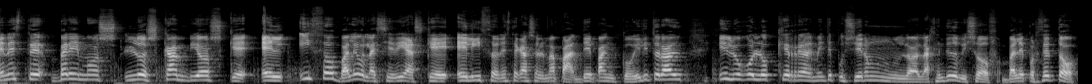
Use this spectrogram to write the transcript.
en este veremos los cambios que él hizo, ¿vale? O las ideas que él hizo, en este caso en el mapa de Banco y Litoral Y luego lo que realmente pusieron la, gente de Ubisoft, ¿vale? Por cierto,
